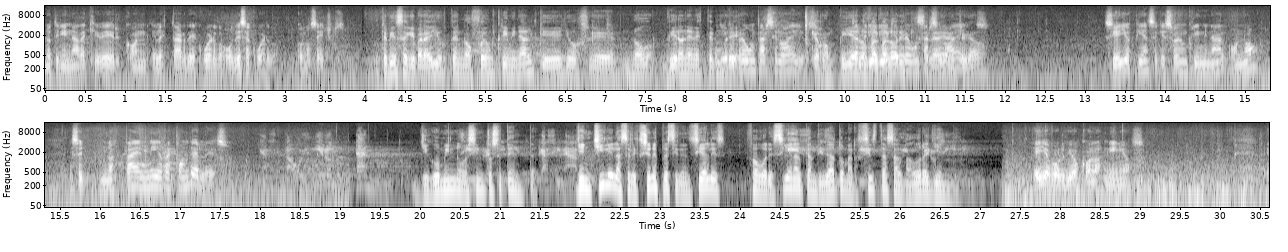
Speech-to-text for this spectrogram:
no tiene nada que ver con el estar de acuerdo o desacuerdo con los hechos. ¿Usted piensa que para ellos usted no fue un criminal que ellos eh, no vieron en este hombre? que preguntárselo a ellos. Que rompía los valores que, se le habían entregado. Si ellos piensan que soy un criminal o no, eso no está en mí responderle eso. Llegó 1970 y en Chile las elecciones presidenciales favorecían al candidato marxista Salvador Allende. Ella volvió con los niños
